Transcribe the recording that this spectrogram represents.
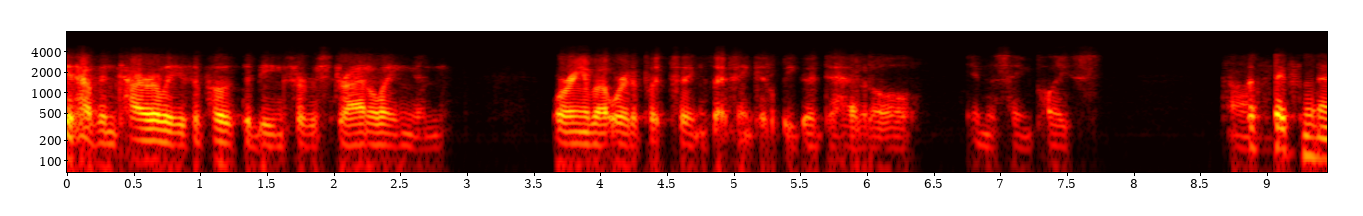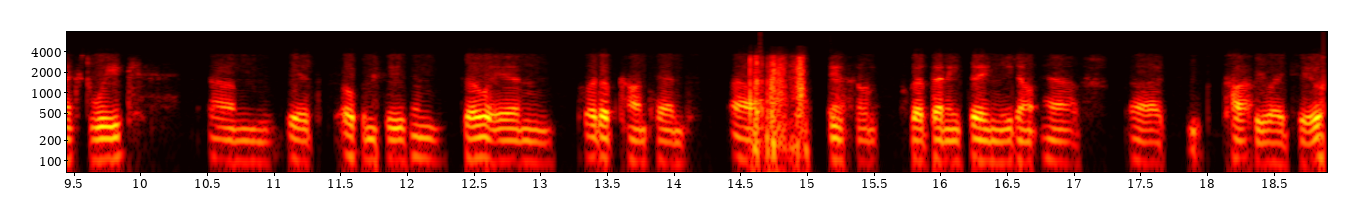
GitHub entirely as opposed to being sort of straddling and worrying about where to put things. I think it'll be good to have it all in the same place. Um, Let's say for the next week, um, it's open season. Go in, put up content. Uh, don't clip anything you don't have uh, copyright to.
